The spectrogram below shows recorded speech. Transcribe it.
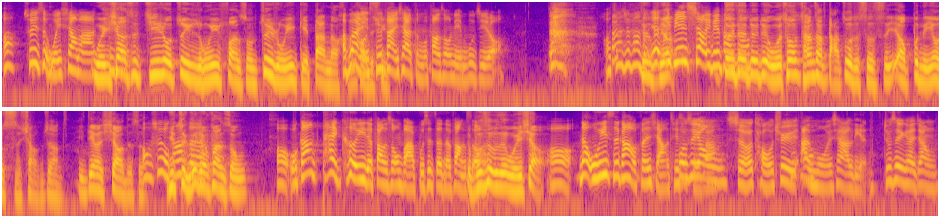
哦，所以是微笑吗？微笑是肌肉最容易放松，最容易给大脑啊。不然你示范一下怎么放松脸部肌肉。哦，这样就放松，要一边笑一边放松。对对对对，我说常常打坐的时候是要不能用死笑这样子，一定要笑的时候。哦，所以你整个人放松。哦，我刚刚太刻意的放松，反而不是真的放松。不是不是微笑。哦，那吴医师刚刚有分享，其实或是用舌头去按摩一下脸，就是可以这样，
